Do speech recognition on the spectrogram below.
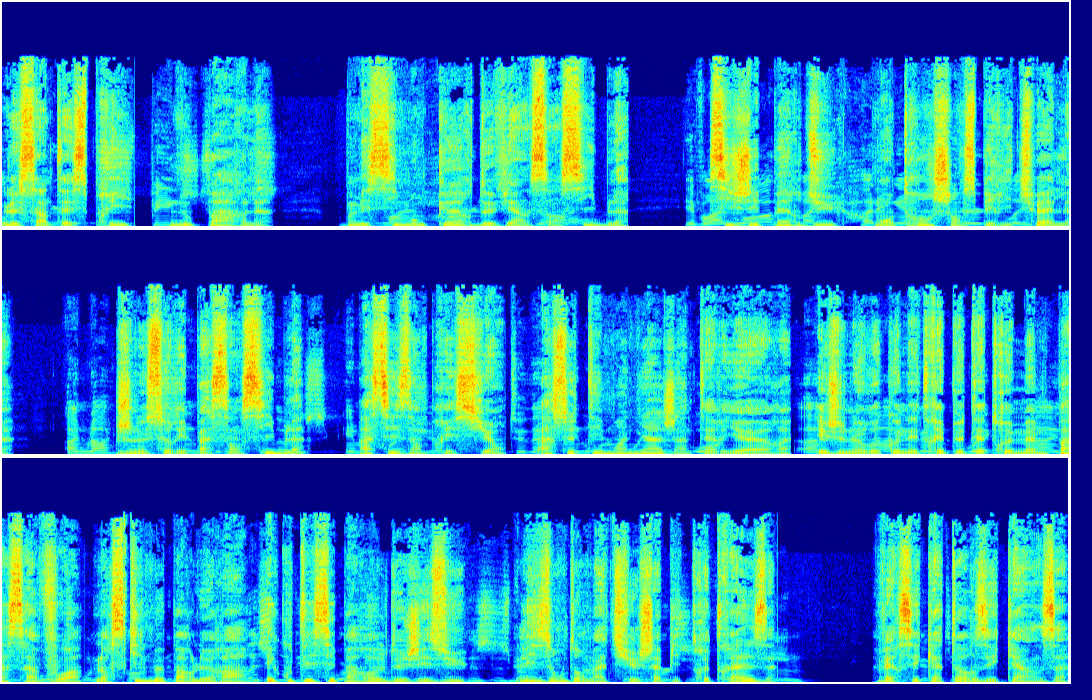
Le Saint-Esprit nous parle. Mais si mon cœur devient sensible, si j'ai perdu mon tranchant spirituel, je ne serai pas sensible à ces impressions, à ce témoignage intérieur, et je ne reconnaîtrai peut-être même pas sa voix lorsqu'il me parlera. Écoutez ces paroles de Jésus. Lisons dans Matthieu chapitre 13, versets 14 et 15.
